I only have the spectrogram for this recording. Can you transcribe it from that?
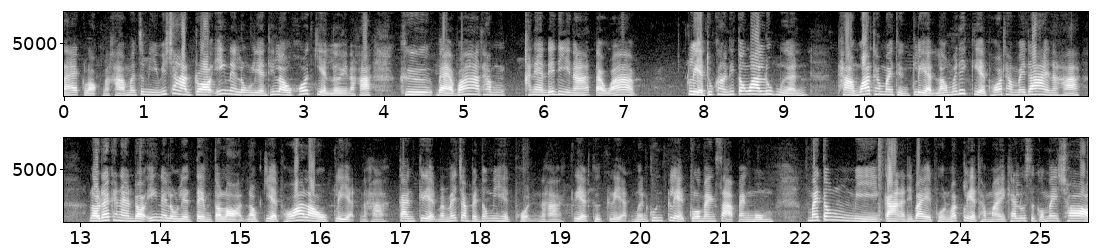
แรกหรอกนะคะ มันจะมีวิชา drawing ในโรงเรียนที่เราโคตรเกลียดเลยนะคะ คือแบบว่าทำคะแนนได้ดีนะ แต่ว่าเกลียดทุกครั้งที่ต้องวาดรูปเหมือน ถามว่าทำไมถึงเกลียดเราไม่ได้เกลียดเพราะว่าทำไม่ได้นะคะ เราได้คะแนนดออิ่งในโรงเรียนเต็มตลอด เราเกลียดเพราะว่าเราเกลียดนะคะ การเกลียดมันไม่จำเป็นต้องมีเหตุผลนะคะ เกลียดคือเกลียด เหมือนคุณเกลียดกลัวแมงสาบแมงมุม ไม่ต้องมีการอธิบายเหตุผลว่าเกลียดทำไม แค่รู้สึกก็ไม่ชอบ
